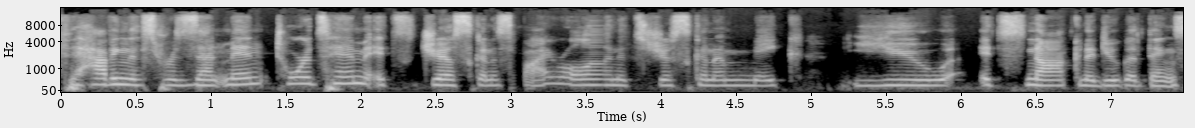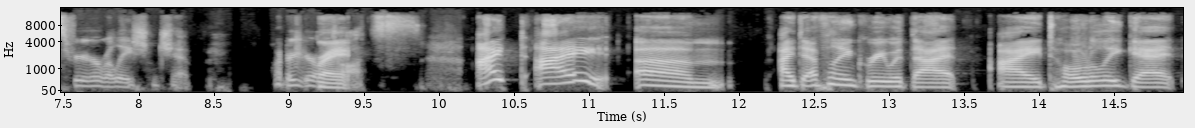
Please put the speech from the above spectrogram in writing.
having this resentment towards him it's just going to spiral and it's just going to make you it's not going to do good things for your relationship what are your Right. thoughts I I um I definitely agree with that. I totally get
